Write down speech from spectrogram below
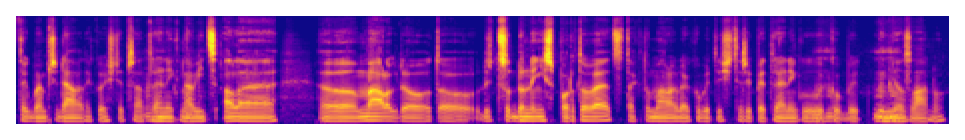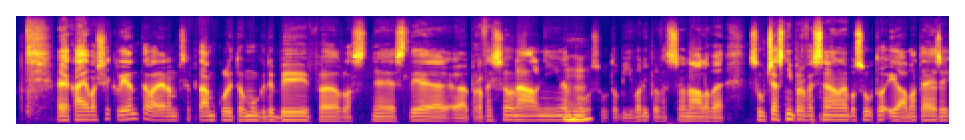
tak budeme přidávat jako ještě třeba trénink mm. navíc, ale málo kdo to, co kdo není sportovec, tak to málo kdo jakoby ty 4-5 tréninků mm-hmm. jakoby, by mhm. měl zvládnout. A jaká je vaše klientela? Jenom se ptám kvůli tomu, kdyby vlastně, jestli je eh, profesionální, nebo mm-hmm. jsou to bývalí profesionálové, současní profesionálové, nebo jsou to i amatéři,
